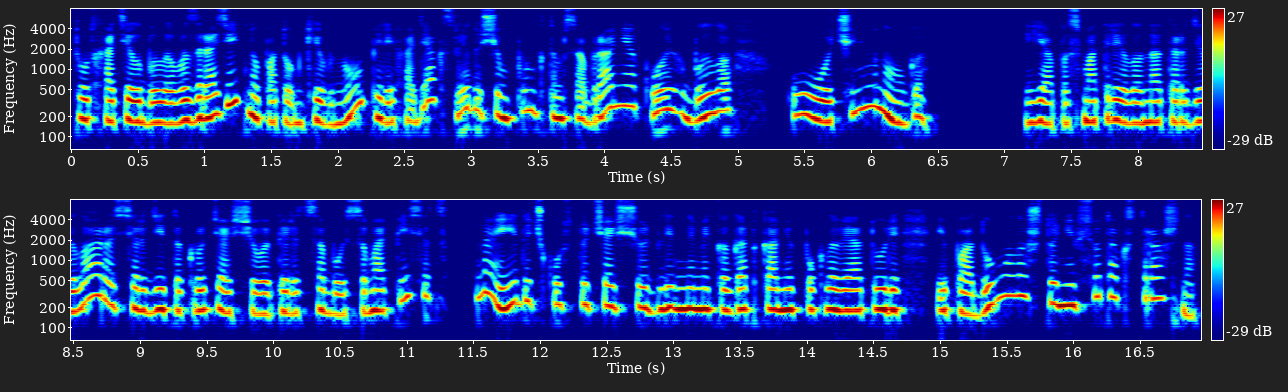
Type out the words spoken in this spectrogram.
Тот хотел было возразить, но потом кивнул, переходя к следующим пунктам собрания, коих было очень много. Я посмотрела на Тардилара, сердито крутящего перед собой самописец, на Идочку, стучащую длинными коготками по клавиатуре, и подумала, что не все так страшно.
